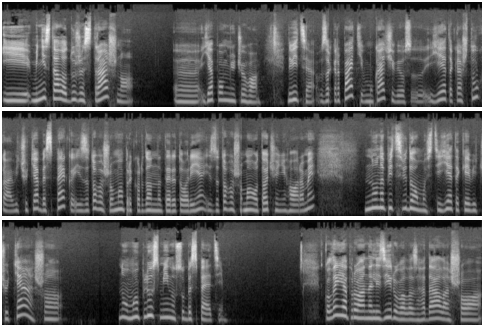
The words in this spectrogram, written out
І мені стало дуже страшно. Е, Я пам'ятаю чого. Дивіться, в Закарпатті, в Мукачеві є така штука відчуття безпеки із-за того, що ми прикордонна територія, із-за того, що ми оточені горами. Ну, на підсвідомості є таке відчуття, що ну, ми плюс-мінус у безпеці. Коли я проаналізувала, згадала, що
